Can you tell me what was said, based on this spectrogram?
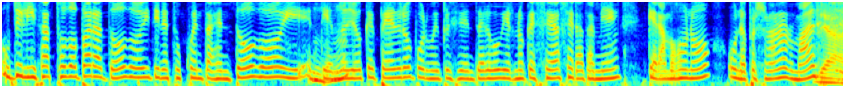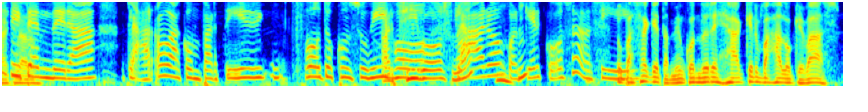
utilizas todo para todo y tienes tus cuentas en todo y entiendo yo que Pedro, por muy presidente del gobierno que sea, será también, queramos o no, una persona normal Ya, y tenderá, claro, a compartir fotos con sus hijos, Archivos, ¿no? claro, cualquier cosa. Sí. Lo que pasa es que también cuando eres hacker vas a lo que vas.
